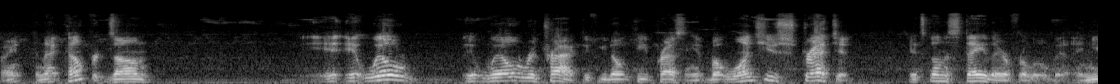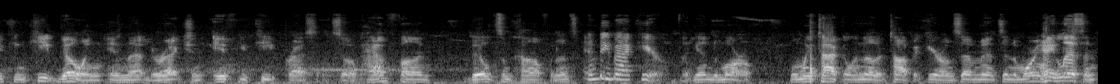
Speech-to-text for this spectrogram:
right? And that comfort zone, it, it will it will retract if you don't keep pressing it. But once you stretch it, it's going to stay there for a little bit, and you can keep going in that direction if you keep pressing. So have fun, build some confidence, and be back here again tomorrow when we tackle another topic here on 7 Minutes in the Morning. Hey, listen,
